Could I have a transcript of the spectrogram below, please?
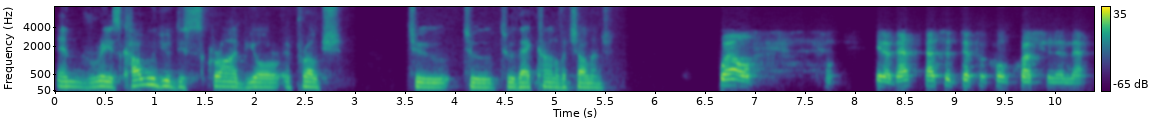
and risk, how would you describe your approach to to to that kind of a challenge? Well, you know that that's a difficult question, and that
